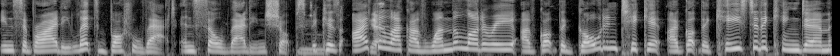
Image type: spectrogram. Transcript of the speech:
in sobriety, let's bottle that and sell that in shops mm. because I Yeah. feel like I've won the lottery. I've got the golden ticket. I got the keys to the kingdom.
